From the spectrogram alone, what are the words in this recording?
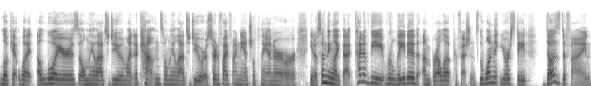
look at what a lawyer is only allowed to do and what an accountant's only allowed to do, or a certified financial planner, or you know something like that. Kind of the related umbrella professions, the one that your state does define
